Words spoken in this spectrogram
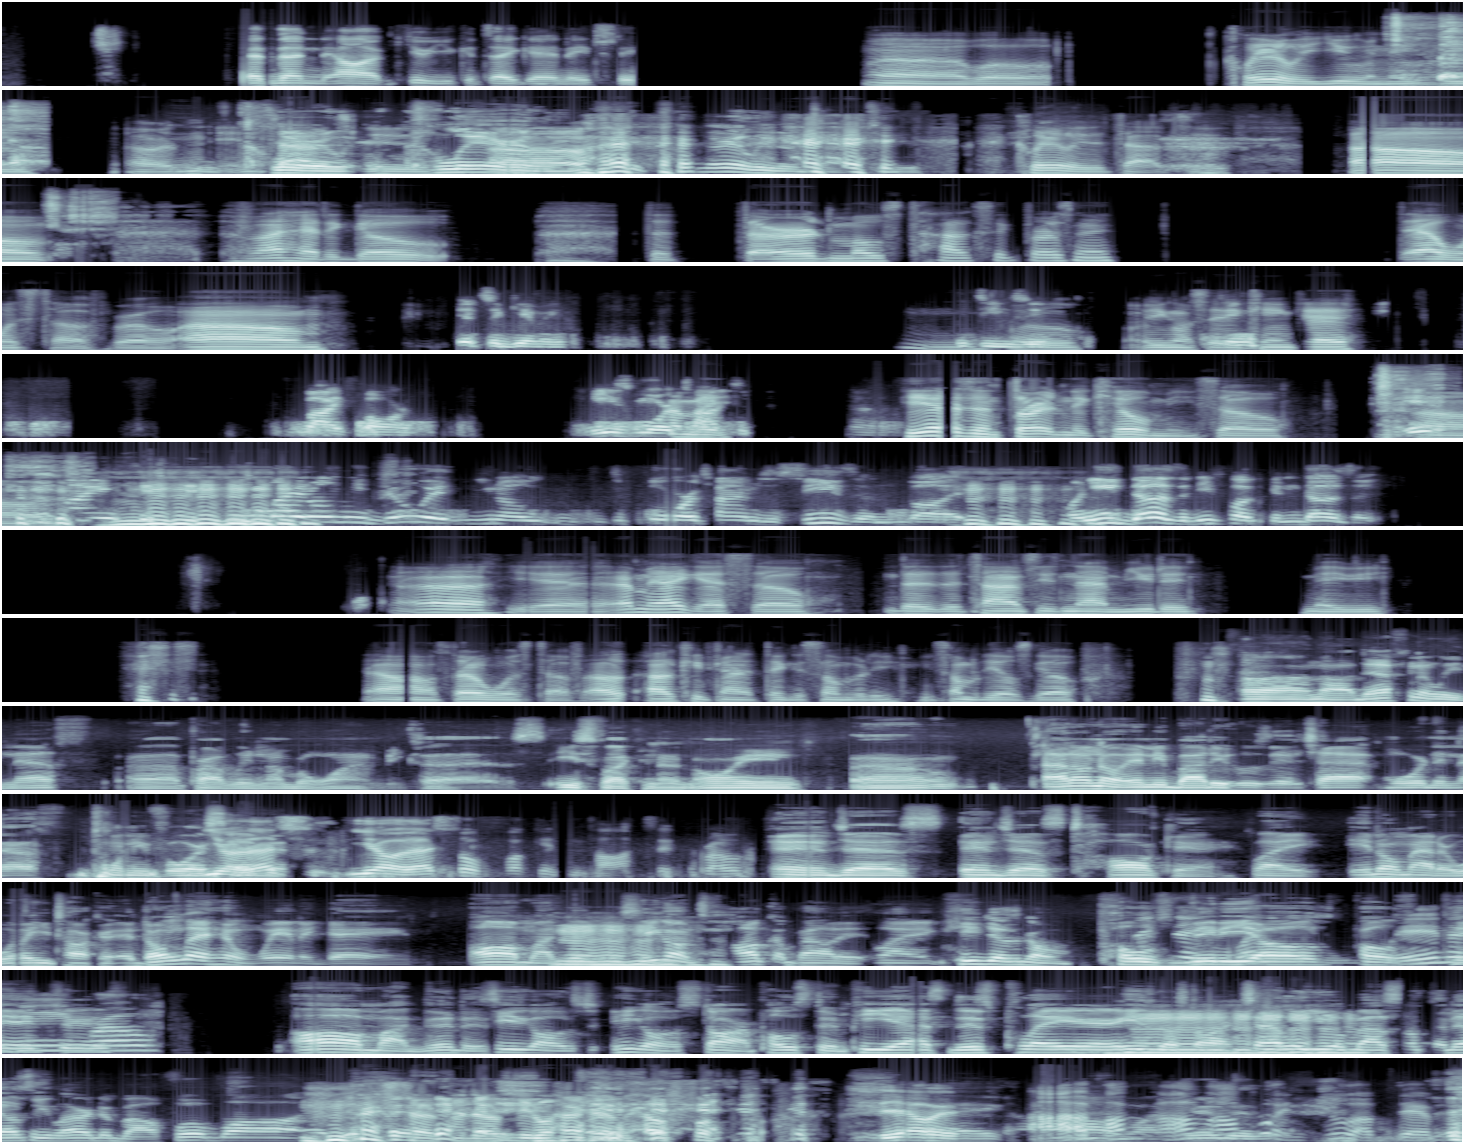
and then uh, Q. You can take it in HD. Uh, well, clearly you and AD are in in clearly, clearly, Um, clearly the top two. Clearly the top two. Um, if I had to go, the third most toxic person, that one's tough, bro. Um, It's a gimme. It's easy. who- Are you gonna say King K? by far. He's more I mean. He hasn't threatened to kill me, so. It, um, he, might, he might only do it, you know, four times a season, but when he does it, he fucking does it. uh, yeah. I mean, I guess so. The the times he's not muted, maybe. I don't know, third one's tough. I'll I'll keep trying to think of somebody. Somebody else go. Uh, no, definitely Neff. Uh, probably number one because he's fucking annoying. Um, I don't know anybody who's in chat more than Neff twenty four Yo, that's yo, that's so fucking toxic, bro. and just and just talking like it don't matter what he talking. And don't let him win a game. Oh my goodness, he gonna talk about it like he just gonna post videos, post win a game, pictures. bro. Oh my goodness, he's gonna he gonna start posting PS this player. He's gonna start telling you about something else he learned about football. Something else he learned about football. Yo, Like, I'm, oh I'm, I'm, I'm putting you up there for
